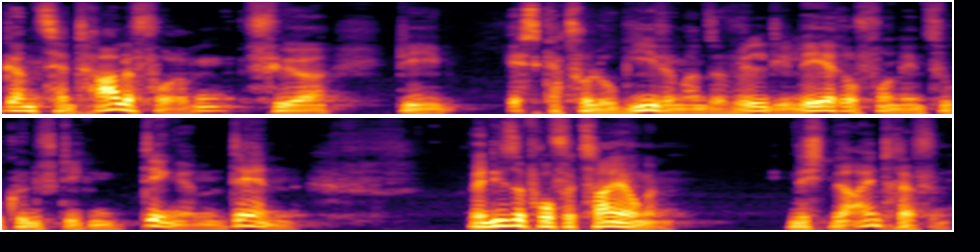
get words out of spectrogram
ganz zentrale Folgen für die Eschatologie, wenn man so will, die Lehre von den zukünftigen Dingen. Denn wenn diese Prophezeiungen nicht mehr eintreffen,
